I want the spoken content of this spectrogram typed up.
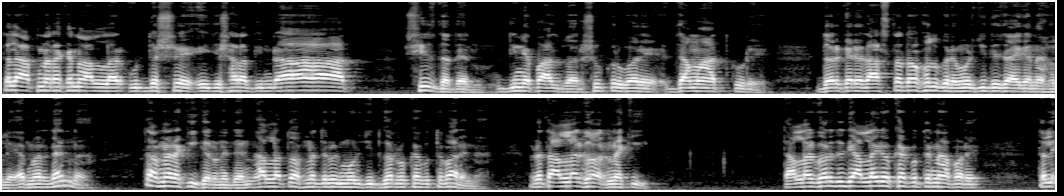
তাহলে আপনারা কেন আল্লাহর উদ্দেশ্যে এই যে সারা দিন রাত সিজদা দেন, দিনে পাঁচবার, শুক্রবারে জামাত করে দরকারে রাস্তা দখল করে মসজিদে জায়গা না হলে আপনারা দেন না? তো আপনারা কী কারণে দেন? আল্লাহ তো আপনাদের ওই মসজিদ ঘর রক্ষা করতে পারে না। ওটা তো আল্লাহর ঘর নাকি? তা আল্লাহর ঘর যদি আল্লাহ রক্ষা করতে না পারে, তাহলে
